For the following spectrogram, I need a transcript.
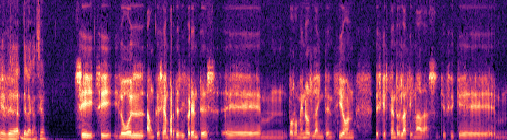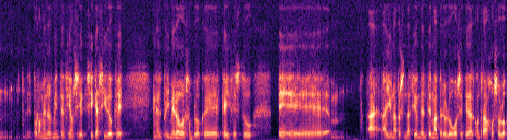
eh, de la, canción. Sí, sí, y luego, el, aunque sean partes diferentes, por lo menos la intención es que estén relacionadas. Quiero decir que, mm, por lo menos mi intención sí, que ha sido que en el primero, por ejemplo, que, dices tú, eh, hay una presentación del tema, pero luego se queda el contrabajo solo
